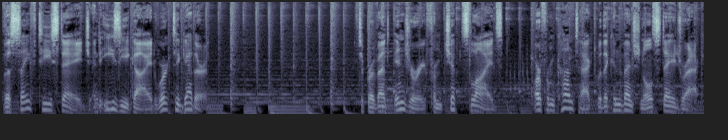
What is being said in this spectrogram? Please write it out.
The Safe-T Stage and Easy Guide work together to prevent injury from chipped slides or from contact with a conventional stage rack.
